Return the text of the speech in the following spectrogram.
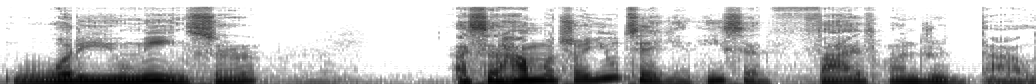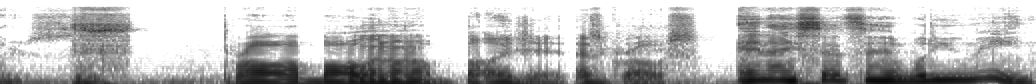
What do you mean, sir? I said, "How much are you taking?" He said, 500 dollars." Bro, balling on a budget. That's gross. And I said to him, "What do you mean?"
